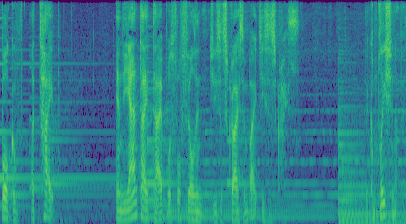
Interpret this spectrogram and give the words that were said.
spoke of a type, and the antitype was fulfilled in Jesus Christ and by Jesus Christ. The completion of it.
